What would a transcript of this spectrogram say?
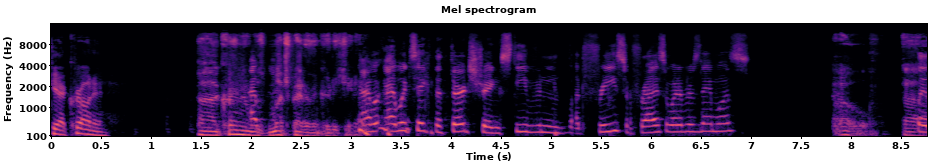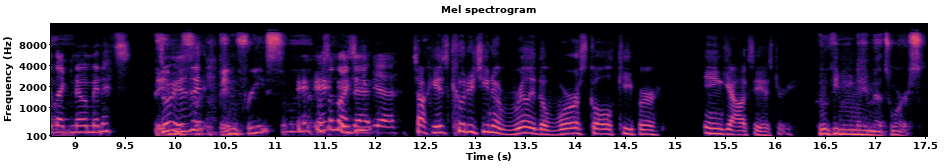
Yeah, Cronin. Uh, Cronin I- was much better than Cudicini. I would- take the third string, Stephen, what Fries or Fries or whatever his name was. oh. Um, Played like no minutes, Ben, So is it- Ben Freeze? Something like that? Is- something like is he- that. Yeah. Tuck, is Cudicini really the worst goalkeeper in Galaxy history? Who can you name that's worse?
